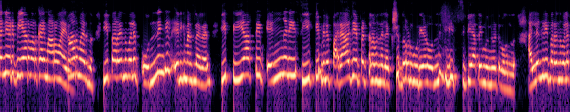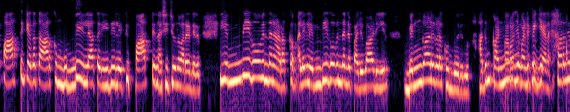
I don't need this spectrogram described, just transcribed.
തന്നെ ഒരു പി ആർ വർക്കായി മാറുമായിരുന്നു. മാറുമായിരുന്നു. ഈ പറയുന്ന പോലെ ഒന്നെങ്കിൽ എനിക്ക് മനസ്സിലായ കാര്യം ഈ പി ആർ ടീം എങ്ങനെ ഈ സി പി എമ്മിനെ പരാജയപ്പെടുത്തണമെന്ന ലക്ഷ്യത്തോടു കൂടിയാണ് ഒന്നെങ്കിൽ ഈ പി ആർ ടീം മുന്നോട്ട് പോകുന്നത്. അല്ലെങ്കിൽ ഈ പറയുന്ന പോലെ പാർട്ടിക്കകത്ത് ആർക്കും ബുദ്ധിയില്ലാത്ത രീതിയിലേക്ക് പാർട്ടി നശിച്ചു എന്ന് പറയേണ്ടി വരും. ഈ എം വി ഗോവിന്ദൻ അടക്കം അല്ലെങ്കിൽ എം വി ഗോവിന്ദന്റെ പരിപാടിയിൽ ബംഗാളികളെ കൊണ്ടുവരുന്നു. അതും കണ്ണൂർ പറഞ്ഞു പഠിപ്പിക്കുകയാണ്. പറഞ്ഞു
